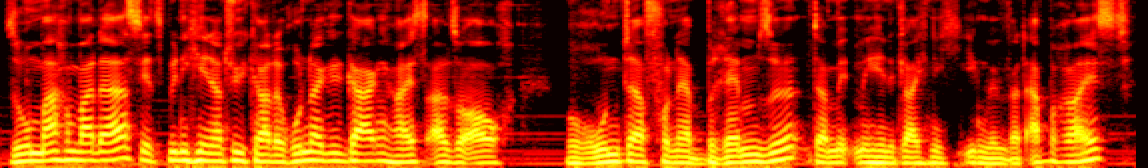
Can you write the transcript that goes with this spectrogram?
So machen wir das. Jetzt bin ich hier natürlich gerade runtergegangen. Heißt also auch runter von der Bremse, damit mir hier gleich nicht irgendwas abreißt.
